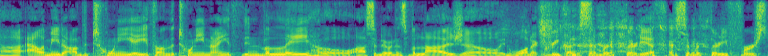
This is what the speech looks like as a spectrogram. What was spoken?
Uh, Alameda on the 28th, on the 29th in Vallejo, also known as Villaggio, in Walnut Creek on December 30th, December 31st.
